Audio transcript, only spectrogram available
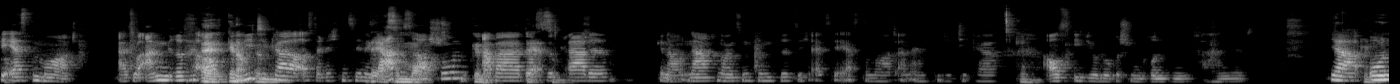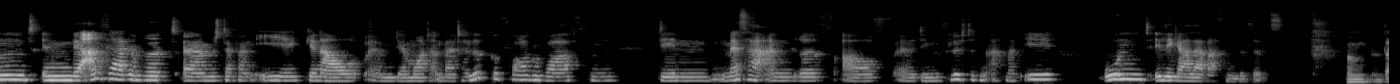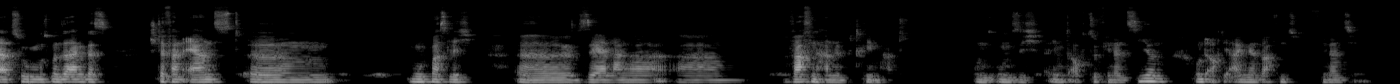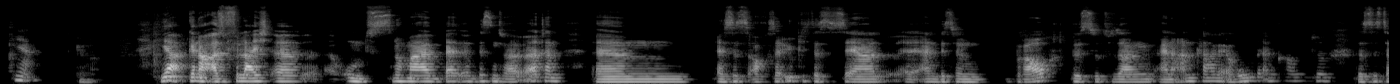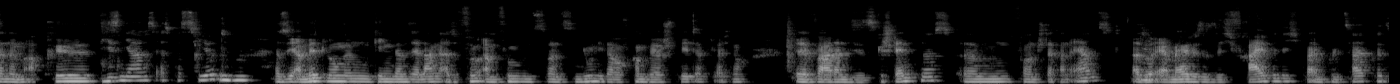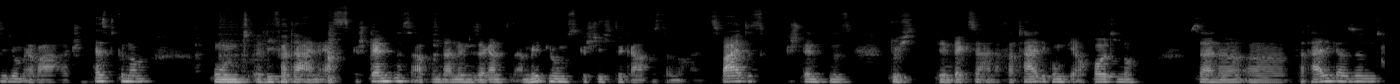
Der erste Mord. Also Angriffe äh, auf genau, Politiker ähm, aus der rechten Szene gab es auch schon, genau, aber das wird gerade genau nach 1945 als der erste Mord an einen Politiker genau. aus ideologischen Gründen verhandelt. Ja, genau. und in der Anklage wird ähm, Stefan E. genau ähm, der Mord an Walter Lübcke vorgeworfen, den Messerangriff auf äh, den geflüchteten Ahmad E. und illegaler Waffenbesitz. Ähm, dazu muss man sagen, dass Stefan Ernst ähm, mutmaßlich äh, sehr lange ähm, Waffenhandel betrieben hat, um, um sich eben auch zu finanzieren und auch die eigenen Waffen zu finanzieren. Ja. Genau. Ja, genau, also vielleicht, äh, um es nochmal ein bisschen zu erörtern, ähm, es ist auch sehr üblich, dass es sehr äh, ein bisschen braucht, bis sozusagen eine Anklage erhoben werden konnte. Das ist dann im April diesen Jahres erst passiert. Mhm. Also die Ermittlungen gingen dann sehr lange, also am 25. Juni, darauf kommen wir später vielleicht noch, äh, war dann dieses Geständnis ähm, von Stefan Ernst. Also mhm. er meldete sich freiwillig beim Polizeipräsidium, er war halt schon festgenommen und äh, lieferte ein erstes Geständnis ab und dann in dieser ganzen Ermittlungsgeschichte gab es dann noch ein zweites Geständnis durch den Wechsel einer Verteidigung, die auch heute noch seine äh, Verteidiger sind.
